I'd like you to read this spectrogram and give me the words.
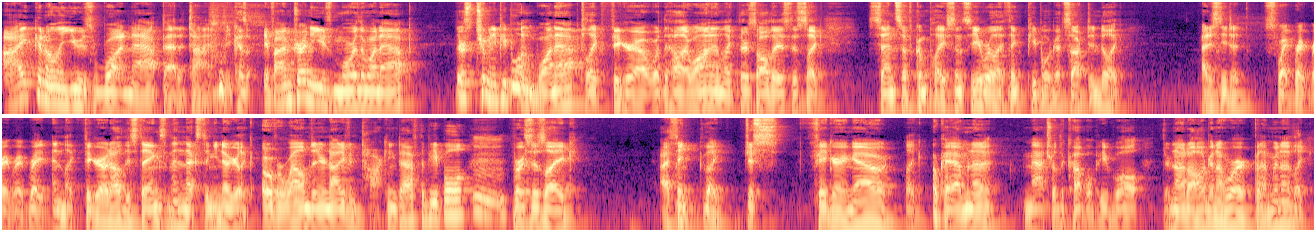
I can only use one app at a time because if I'm trying to use more than one app, there's too many people on one app to like figure out what the hell I want, and like there's always this like sense of complacency where I think people get sucked into like I just need to swipe right, right, right, right, and like figure out all these things, and then next thing you know, you're like overwhelmed and you're not even talking to half the people. Mm. Versus like, I think like just figuring out like, okay, I'm gonna match with a couple people. They're not all gonna work, but I'm gonna like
